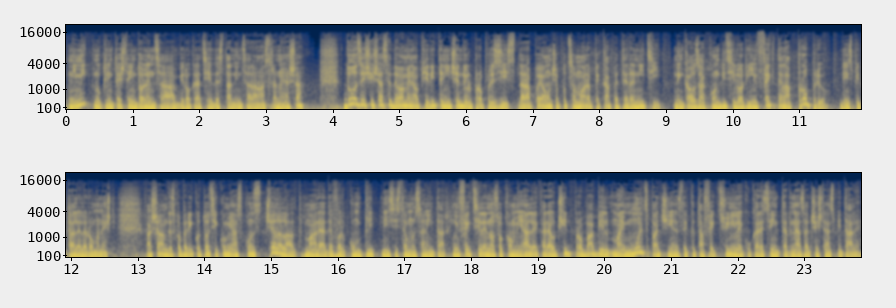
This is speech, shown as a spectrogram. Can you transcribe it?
Nimic nu clintește indolența birocrației de stat din țara noastră, nu-i așa? 26 de oameni au pierit în incendiul propriu-zis, dar apoi au început să moară pe capete răniții din cauza condițiilor infecte la propriu din spitalele românești. Așa am descoperit cu toții cum i-a ascuns celălalt mare adevăr cumplit din sistemul sanitar. Infecțiile nosocomiale care au ucid probabil mai mulți pacienți decât afecțiunile cu care se internează aceștia în spitale.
